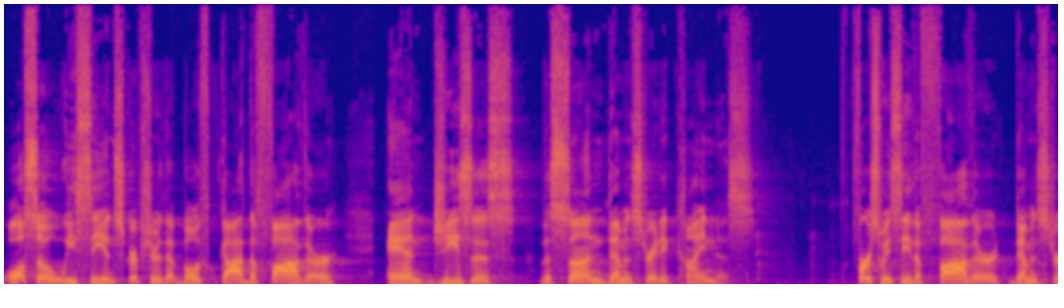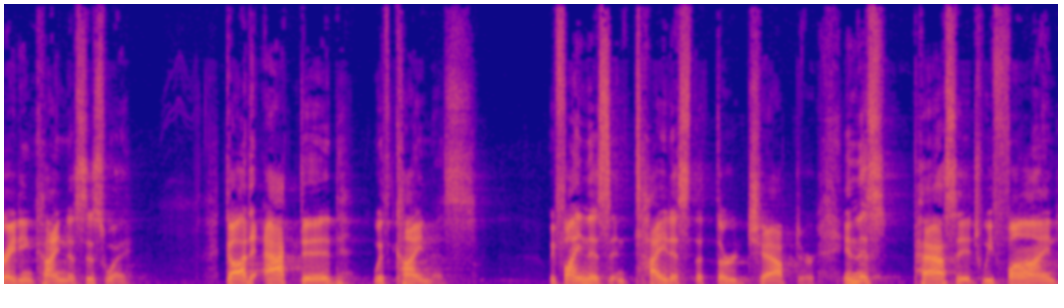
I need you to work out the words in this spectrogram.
also, we see in Scripture that both God the Father and Jesus, the Son, demonstrated kindness. First, we see the Father demonstrating kindness this way God acted with kindness. We find this in Titus, the third chapter. In this passage, we find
